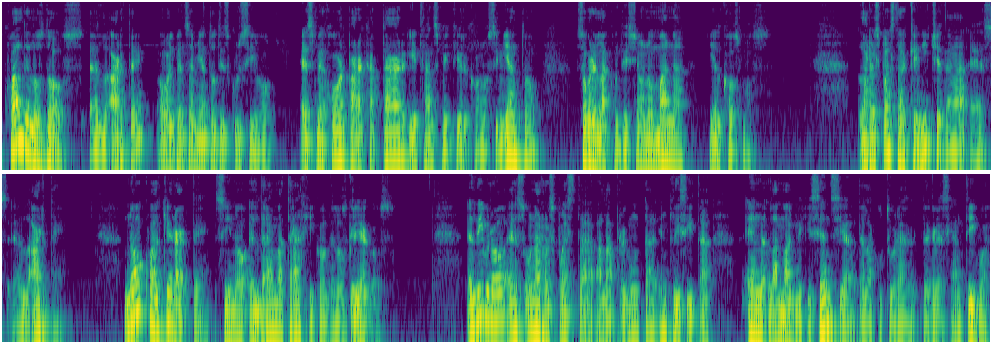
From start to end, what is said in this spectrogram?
¿cuál de los dos, el arte o el pensamiento discursivo, es mejor para captar y transmitir conocimiento sobre la condición humana y el cosmos? La respuesta que Nietzsche da es el arte. No cualquier arte, sino el drama trágico de los griegos. El libro es una respuesta a la pregunta implícita en la magnificencia de la cultura de Grecia antigua.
